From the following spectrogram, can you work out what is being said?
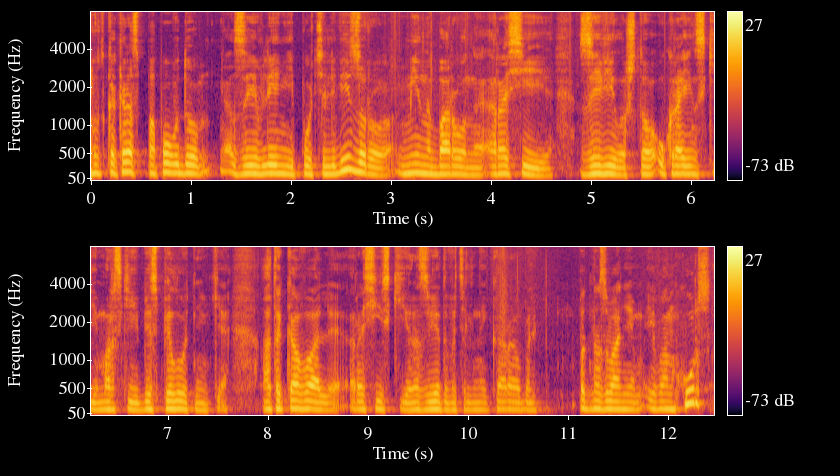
Вот как раз по поводу заявлений по телевизору Минобороны России заявила, что украинские морские беспилотники атаковали российский разведывательный корабль под названием «Иван Хурс».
